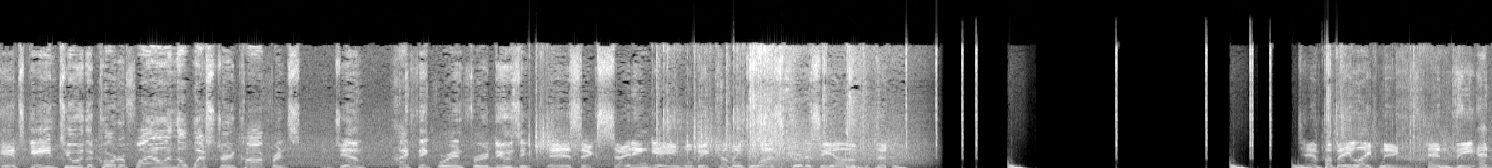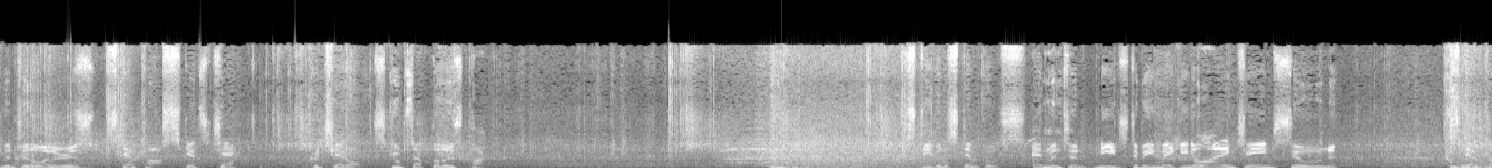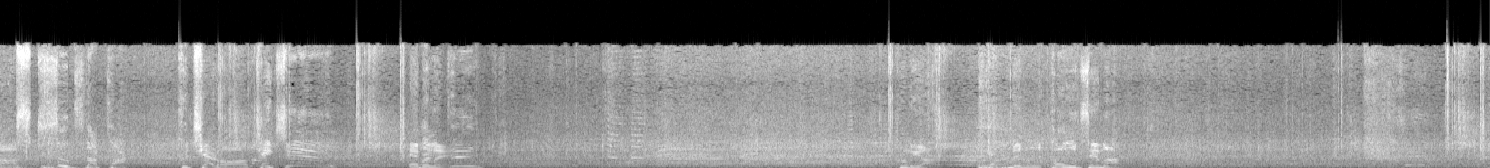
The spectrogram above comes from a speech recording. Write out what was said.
It's game two of the quarterfinal in the Western Conference. And Jim, I think we're in for a doozy. This exciting game will be coming to us courtesy of the Tampa Bay Lightning and the Edmonton Oilers. Stamkos gets checked. Kucherov scoops up the loose puck. Steven Stamkos. Edmonton needs to be making a line change soon. Stamkos shoots the puck. Kucherov takes it. Eberle. Kuliak. Hedman holds him up.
